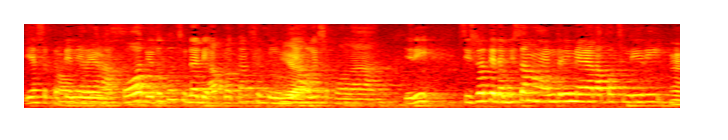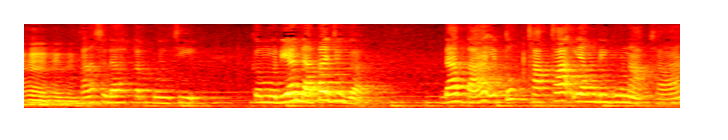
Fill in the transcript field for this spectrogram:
Ya Oh, seperti nilai iya. rapot itu pun sudah diuploadkan sebelumnya Iya. oleh sekolah. Jadi siswa tidak bisa mengentri nilai rapot sendiri Mhm. karena sudah terkunci. Kemudian data juga. Data itu kakak yang digunakan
